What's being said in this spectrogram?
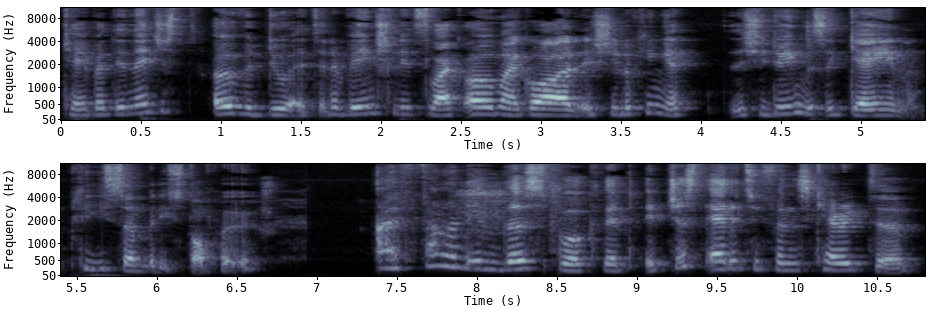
Okay, but then they just overdo it, and eventually it's like, oh my god, is she looking at? Is she doing this again? Please, somebody stop her. I found in this book that it just added to Finn's character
